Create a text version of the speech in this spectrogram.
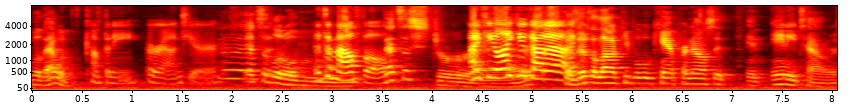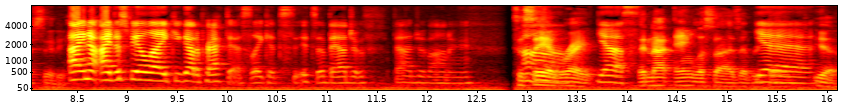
Well, that would. company around here. It's a little. it's a mouthful. That's a stretch. I feel like you gotta- Because there's a lot of people who can't pronounce it in any town or city. I know. I just feel like you got to practice. Like it's it's a badge of badge of honor. To say it Um, right. Yes. And not anglicize everything. Yeah. Yeah.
